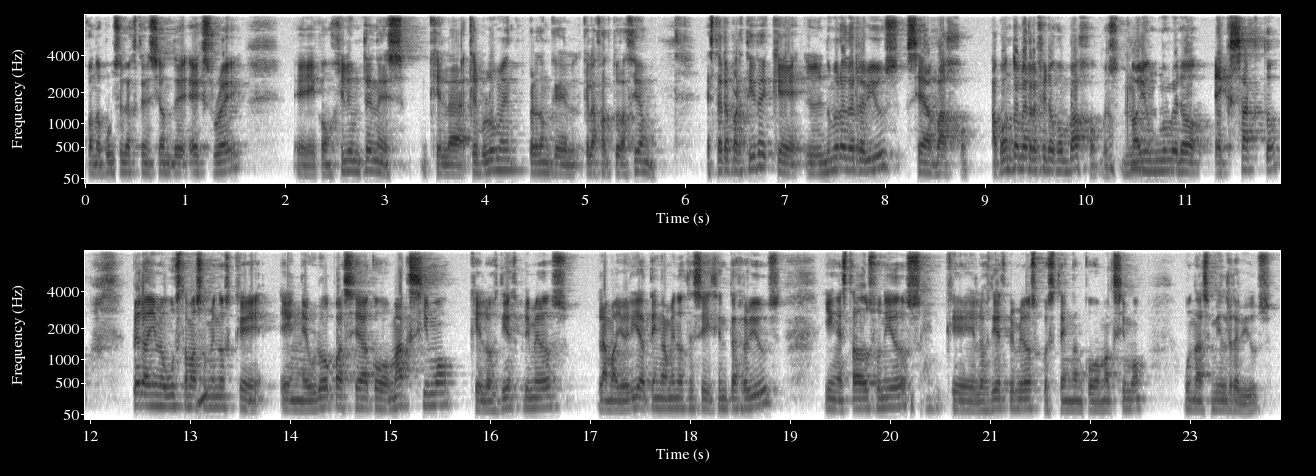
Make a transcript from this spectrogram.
cuando puse la extensión de X-Ray eh, con Helium 10 es que, el volumen, perdón, que, la facturación esté repartida y que el número de reviews sea bajo. ¿A cuánto me refiero con bajo? Pues no hay un número exacto, pero a mí me gusta más o menos que en Europa sea como máximo que los 10 primeros la mayoría tenga menos de 600 reviews y en Estados Unidos que los 10 primeros pues tengan como máximo unas 1000 reviews.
